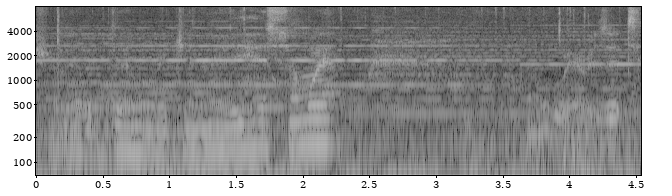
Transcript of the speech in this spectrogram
Sure I have a dermal regenerator here somewhere. Where is it?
